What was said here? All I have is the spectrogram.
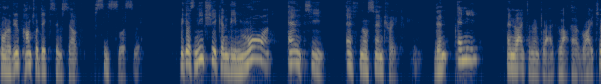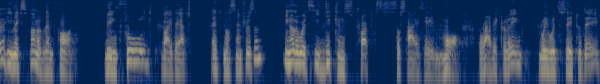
point of view, contradicts himself ceaselessly. Because Nietzsche can be more anti-ethnocentric than any Enlightenment uh, writer. He makes fun of them for being fooled by their ethnocentrism. In other words, he deconstructs society more radically, we would say today,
